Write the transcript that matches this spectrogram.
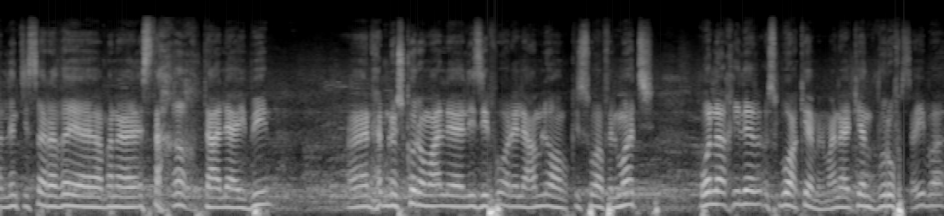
الانتصار هذايا معناها استحقاق تاع لاعبين. آه، نحب نشكرهم على les efforts اللي عملوهم سواء في الماتش. ولا خلال أسبوع كامل معناها كانت ظروف صعيبة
